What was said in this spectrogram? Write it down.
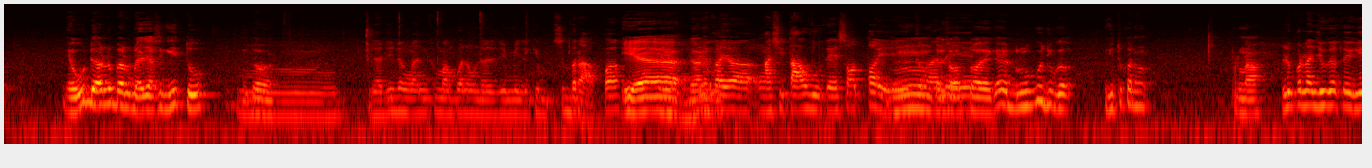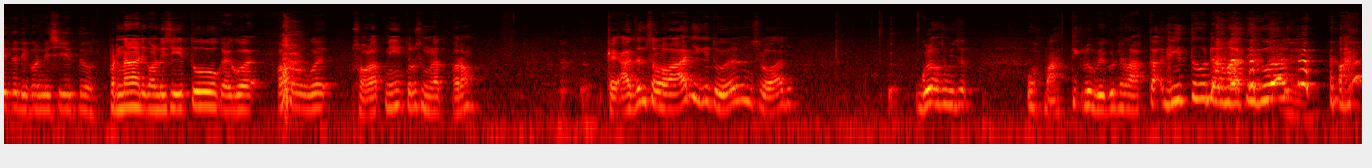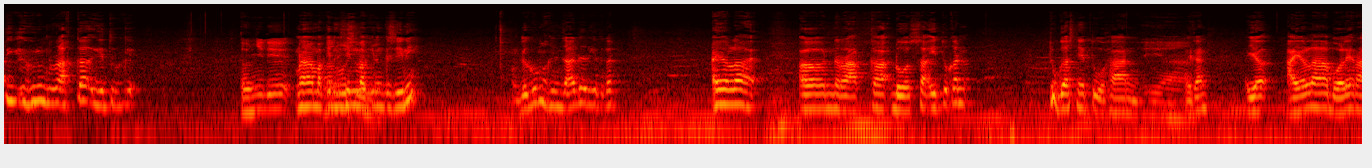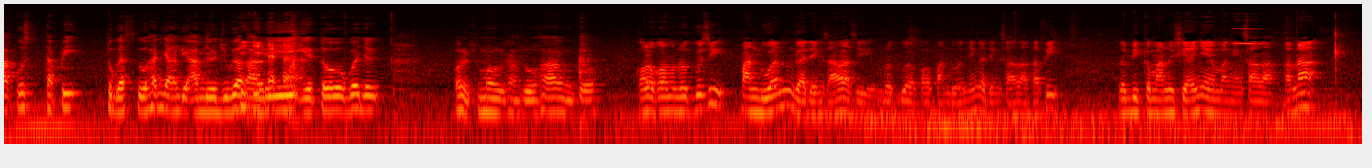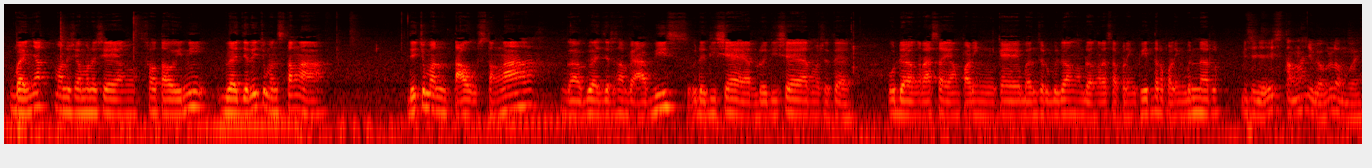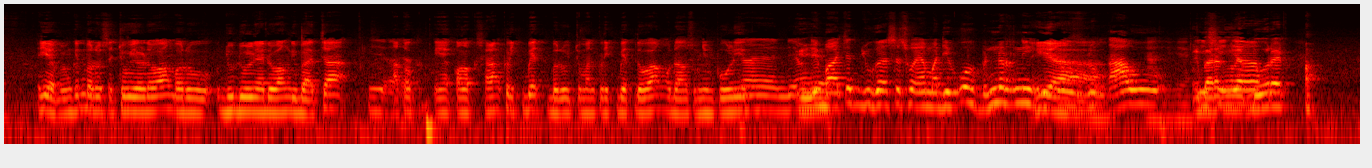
ya udah lu baru belajar segitu gitu. Hmm, jadi dengan kemampuan yang udah dimiliki seberapa iya. Dia dan kayak ngasih tahu kayak sotoy ya, hmm, kayak sotoy. kayak dulu gue juga gitu kan pernah. Lu pernah juga kayak gitu di kondisi itu? Pernah di kondisi itu kayak gue oh gue sholat nih terus ngeliat orang kayak azan slow aja gitu ya slow aja. Gue langsung bisa wah mati lu bego neraka gitu dalam hati gue mati gue neraka gitu kayak. Taunya dia nah makin ke sini makin ke sini udah gue makin sadar gitu kan. Ayolah eh, neraka dosa itu kan tugasnya Tuhan Iya. ya kan ya ayolah boleh rakus tapi tugas Tuhan jangan diambil juga kali Iya. gitu. Gue jadi oh semua urusan Tuhan gitu. Kalau kalau menurut gue sih panduan nggak ada yang salah sih menurut gue kalau panduannya nggak ada yang salah tapi lebih ke manusianya emang yang salah. Karena banyak manusia-manusia yang so tau ini belajarnya cuma setengah. Dia cuma tahu setengah nggak belajar sampai habis udah di share udah di share maksudnya. Udah ngerasa yang paling kayak Bansur bilang udah ngerasa paling pinter paling benar Bisa jadi setengah juga belum, boy. Iya mungkin baru secuil doang baru judulnya doang dibaca Iya. atau ya kalau sekarang clickbait baru cuman clickbait doang udah langsung nyimpulin nah, yang Iya. dibaca juga sesuai sama dia wah bener nih Iya. gitu belum tahu Nah, iya. ibarat ngeliat durian oh,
